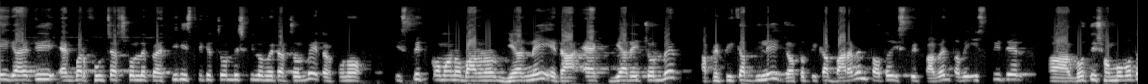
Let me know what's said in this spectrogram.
এই গাড়িটি একবার ফুল চার্জ করলে প্রায় তিরিশ থেকে চল্লিশ কিলোমিটার চলবে। এটার কোনো স্পিড কমানো, বাড়ানোর গিয়ার নেই। এটা এক গিয়ারেই চলবে। আপনি পিক দিলেই যত পিক বাড়াবেন, তত স্পিড পাবেন। তবে স্পিডের গতি সম্ভবত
